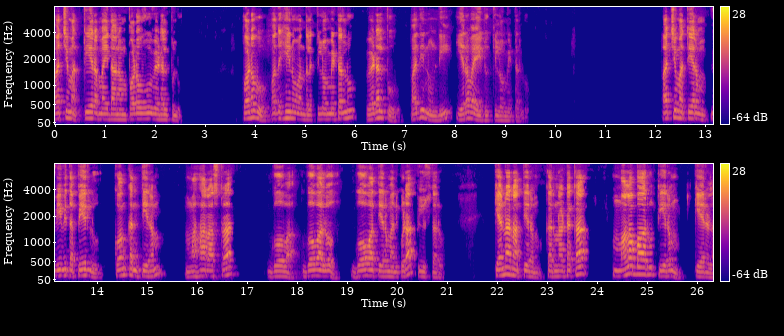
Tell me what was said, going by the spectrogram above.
పశ్చిమ తీర మైదానం పొడవు వెడల్పులు. పొడవు పదిహేను వందల కిలోమీటర్లు వెడల్పు పది నుండి ఇరవై ఐదు కిలోమీటర్లు. పశ్చిమ తీరం వివిధ పేర్లు. కొంకన్ తీరం మహారాష్ట్ర గోవా. గోవాలో గోవా తీరం అని కూడా పిలుస్తారు. కెనరా తీరం కర్ణాటక మలబారు తీరం కేరళ.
